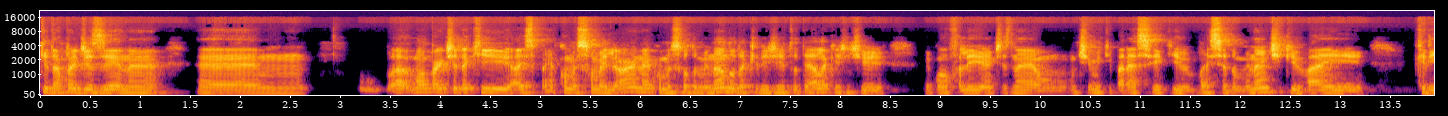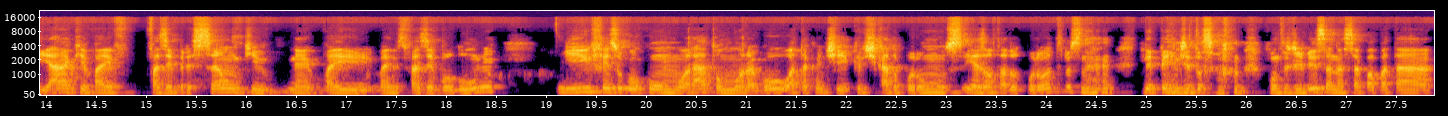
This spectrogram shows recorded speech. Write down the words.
que dá para dizer, né? É, uma partida que a Espanha começou melhor, né? Começou dominando daquele jeito dela que a gente, igual eu falei antes, né? Um, um time que parece que vai ser dominante, que vai criar, que vai fazer pressão, que né, vai, vai fazer volume e fez o gol com o Morato, ou Moragol, o atacante criticado por uns e exaltado por outros, né? Depende do seu ponto de vista, nessa Copa tá,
